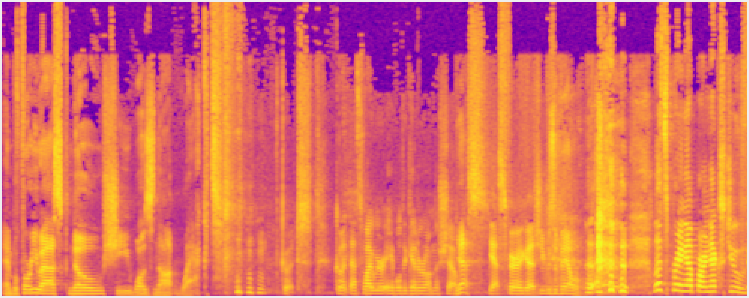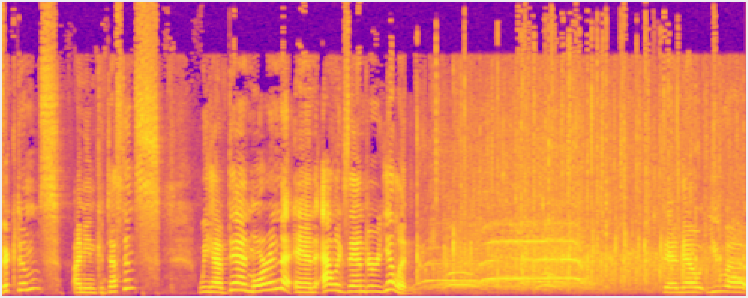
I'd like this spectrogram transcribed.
And before you ask, no, she was not whacked. Good, good. That's why we were able to get her on the show. Yes. Yes, very good. She was available. Let's bring up our next two victims, I mean contestants. We have Dan Morin and Alexander Yellen. Dan, now you uh,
